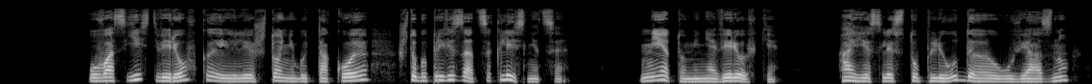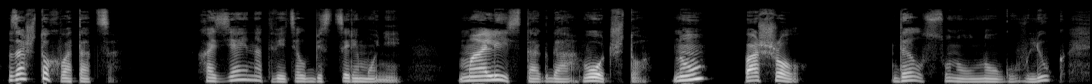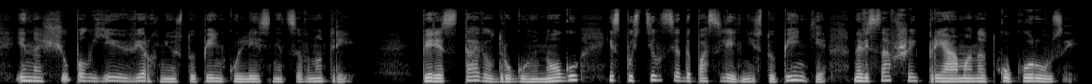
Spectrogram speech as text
У вас есть веревка или что-нибудь такое, чтобы привязаться к лестнице? Нет у меня веревки. А если ступлю да увязну, за что хвататься? Хозяин ответил без церемоний. Молись тогда, вот что. Ну, пошел. Дел сунул ногу в люк и нащупал ею верхнюю ступеньку лестницы внутри переставил другую ногу и спустился до последней ступеньки, нависавшей прямо над кукурузой.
